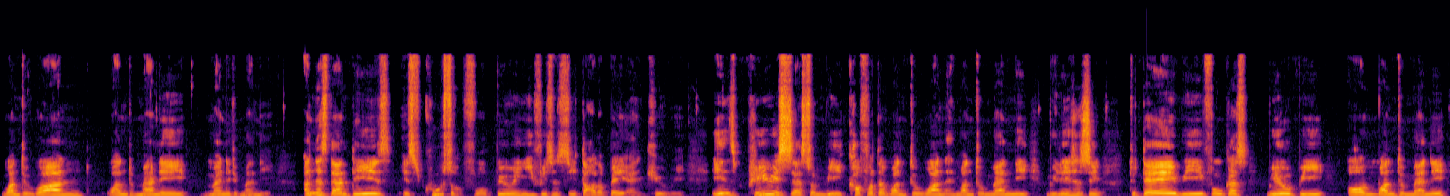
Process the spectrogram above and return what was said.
one-to-one, one-to-many, many-to-many. Understand this is crucial for building efficiency database and query. In previous session, we covered one-to-one and one-to-many relationship. Today, we focus will be on one-to-many,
